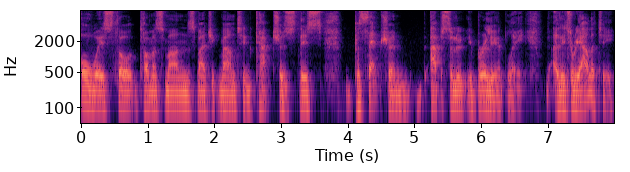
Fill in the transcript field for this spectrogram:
always thought Thomas Mann's Magic Mountain captures this perception absolutely brilliantly, uh, this reality.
